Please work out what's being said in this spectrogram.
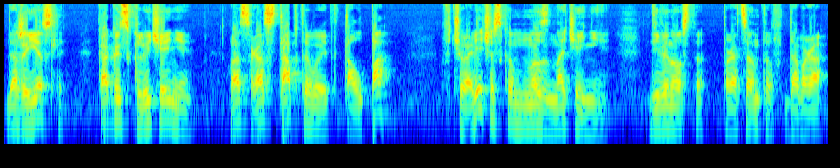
Даже если, как исключение, вас растаптывает толпа, в человеческом назначении 90% добра,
